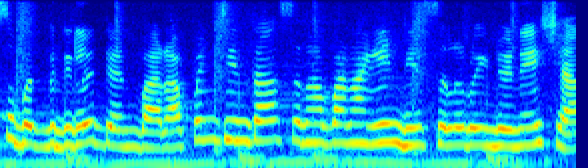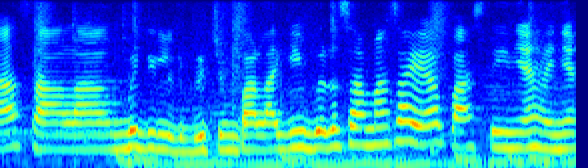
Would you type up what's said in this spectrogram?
Sobat Bediler dan para pencinta senapan angin di seluruh Indonesia Salam Bediler, berjumpa lagi bersama saya pastinya hanya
